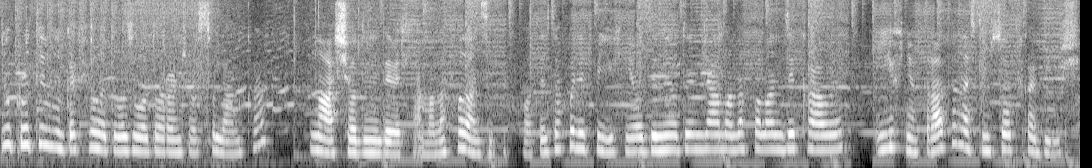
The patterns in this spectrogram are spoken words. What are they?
У противника фіолетова золото-оранжева солянка. Наші 1,9 ляма на фаланзі піхоти заходять в їхні 1,1 ляма на фаланзі кави. І їхні втрати на 700 к більші.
